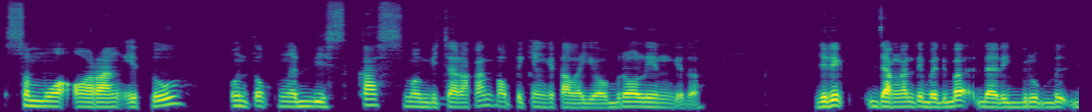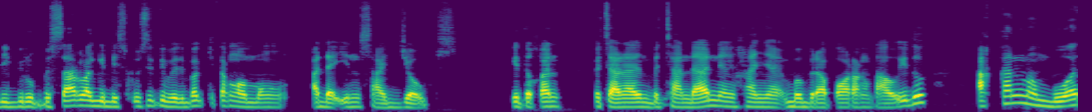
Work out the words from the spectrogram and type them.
semua orang itu untuk ngediscuss membicarakan topik yang kita lagi obrolin gitu. Jadi jangan tiba-tiba dari grup di grup besar lagi diskusi tiba-tiba kita ngomong ada inside jokes gitu kan. Bercandaan-bercandaan yang hanya beberapa orang tahu itu akan membuat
